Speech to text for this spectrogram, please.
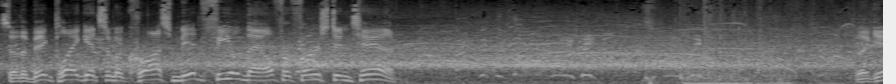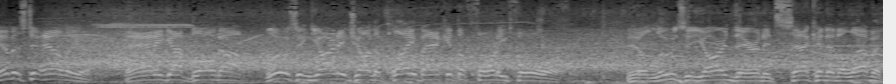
So the big play gets him across midfield now for first and 10. The give is to Elliott. And he got blown up. Losing yardage on the play back at the 44. He'll lose a yard there, and it's second and 11.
